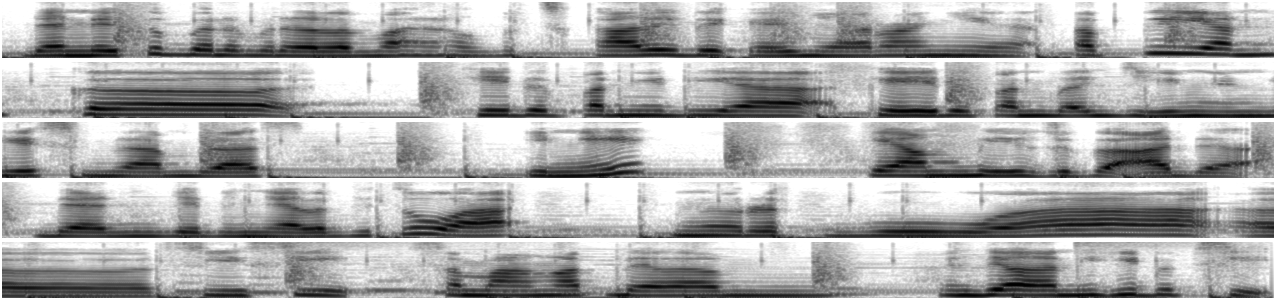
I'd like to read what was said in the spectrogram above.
Dan itu benar-benar lemah lembut sekali deh kayaknya orangnya. Tapi yang ke kehidupannya dia kehidupan bajing yang dia 19 ini yang dia juga ada dan jadinya lebih tua menurut gua eh, sisi semangat dalam menjalani hidup sih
